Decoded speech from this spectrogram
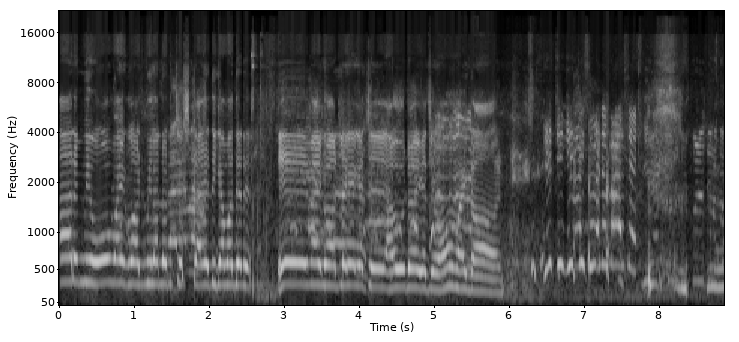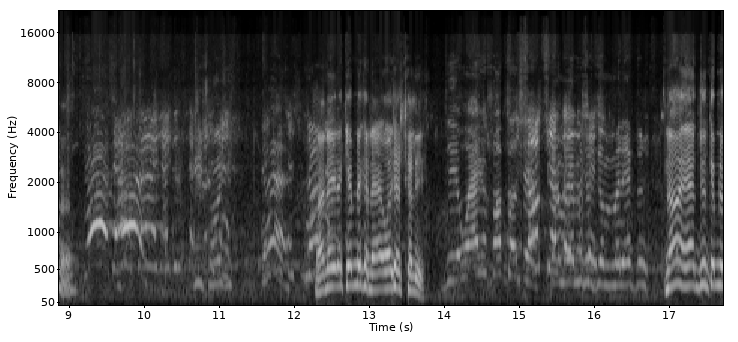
আরে মি ও মাই গড মিলানোর চেষ্টা এদিকে আমাদের এ মাই গড লেগে গেছে আউট হয়ে গেছে ও মাই গড জিতছি জিতছি সুবারে পাশে মানে এটা কেমনে খেলে? ওই শেষ খালি? মানে না একজন কেমনে?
